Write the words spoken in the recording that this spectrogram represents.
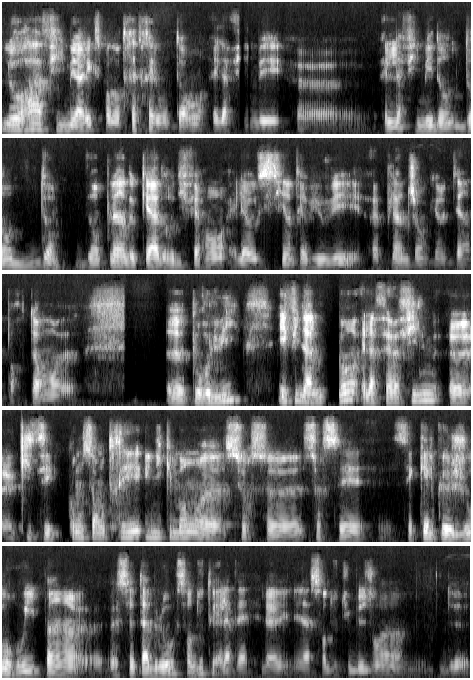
Laura a filmé Alex pendant très très longtemps, elle filmé, euh, elle l'a filmé dans, dans, dans, plein de cadres différents. Elle a aussi interviewé euh, plein de gens qui ont été importants euh, pour lui. Et finalement, elle a fait un film euh, qui s'est concentré uniquement euh, sur, ce, sur ces, ces, quelques jours où il peint ce tableau. Sans doute, elle, avait, elle a, sans doute eu besoin de,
